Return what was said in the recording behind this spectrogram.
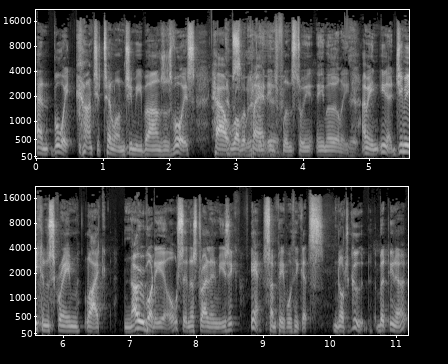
and boy, can't you tell on Jimmy Barnes's voice how Robert Plant yeah. influenced him early. I mean, you know, Jimmy can scream like nobody else in Australian music. Yeah, some people think it's not good, but you know,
